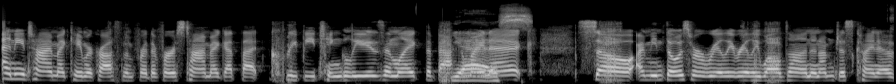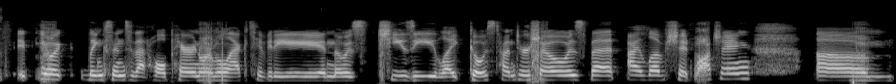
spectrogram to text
anytime I came across them for the first time, I got that creepy tinglies in, like, the back of my neck. So, I mean, those were really, really well done, and I'm just kind of, it, you know, it links into that whole paranormal activity and those cheesy, like, ghost hunter shows that I love shit watching. Um,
